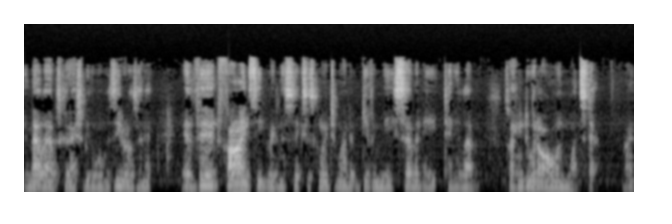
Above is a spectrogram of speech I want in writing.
in MATLAB, it's going to actually be the one with zeros in it. And then find C greater than 6 is going to wind up giving me 7, 8, 10, 11. So I can do it all in one step, right?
